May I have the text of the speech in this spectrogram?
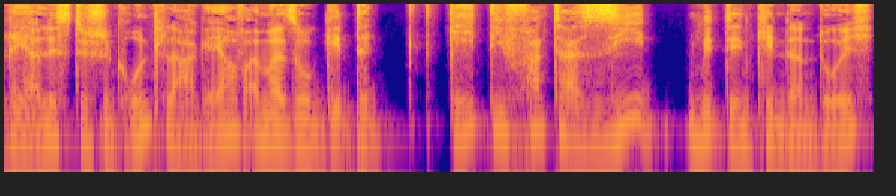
realistischen Grundlage. Ja, auf einmal so geht, geht die Fantasie mit den Kindern durch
